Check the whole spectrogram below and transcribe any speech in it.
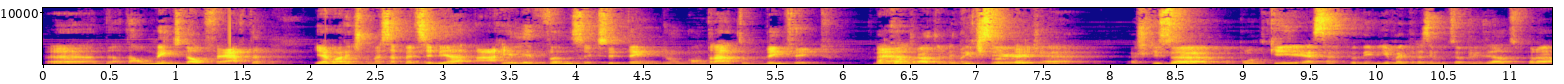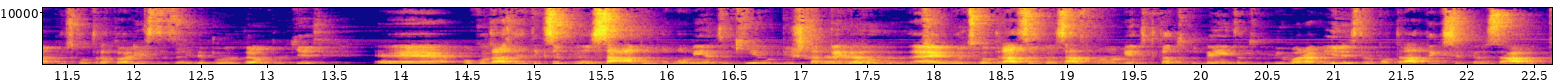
é, do aumento da oferta e agora a gente começa a perceber a, a relevância que se tem de um contrato bem feito. O né? contrato ele tem que ser... Protege, né? é, acho que isso é um ponto que essa pandemia vai trazer muitos aprendizados para os contratualistas aí de plantão, porque é, o contrato tem que ser pensado no momento que o bicho está pegando, né? E muitos contratos são pensados no momento que está tudo bem, está tudo mil maravilhas. Então o contrato tem que ser pensado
